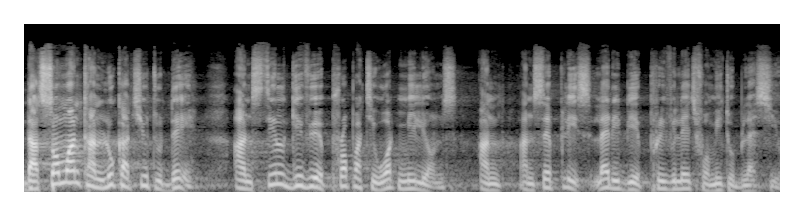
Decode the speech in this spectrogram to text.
That someone can look at you today and still give you a property worth millions and, and say, please, let it be a privilege for me to bless you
